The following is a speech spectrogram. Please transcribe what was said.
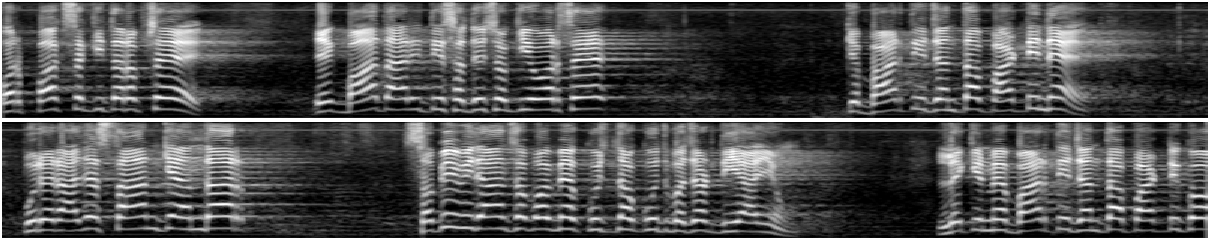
और पक्ष की तरफ़ से एक बात आ रही थी सदस्यों की ओर से कि भारतीय जनता पार्टी ने पूरे राजस्थान के अंदर सभी विधानसभा में कुछ ना कुछ बजट दिया ही हूँ लेकिन मैं भारतीय जनता पार्टी को,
